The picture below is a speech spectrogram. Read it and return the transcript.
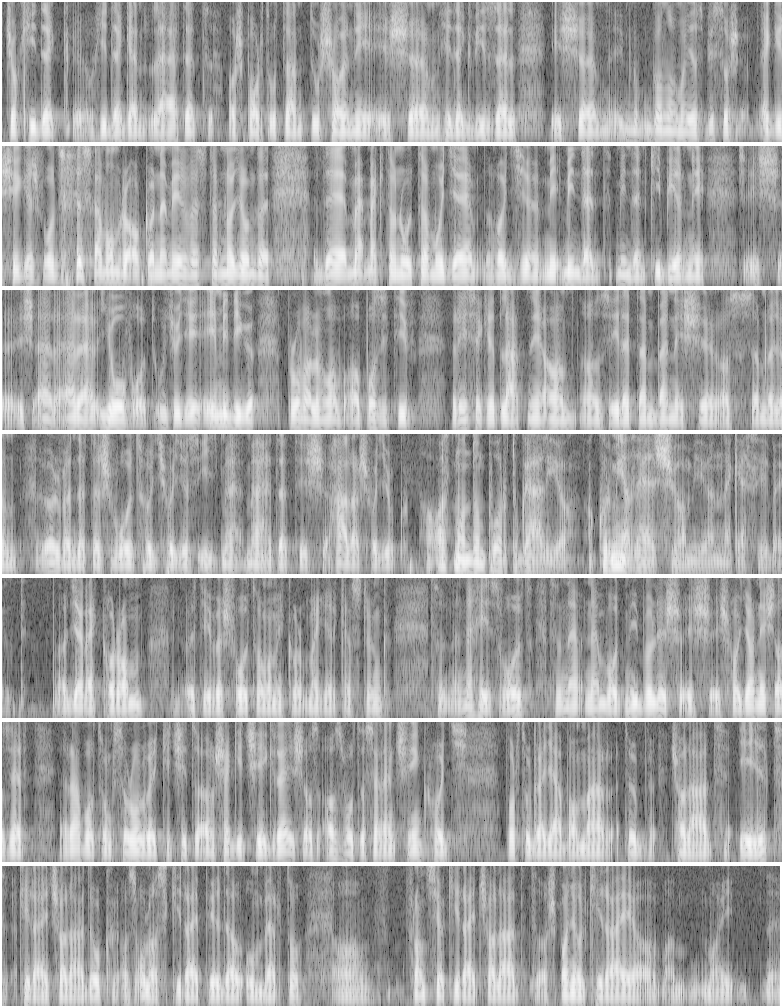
csak hideg, hidegen lehetett a sport után tusolni, és hideg vízzel, és gondolom, hogy ez biztos egészséges volt számomra, akkor nem élveztem nagyon, de, de megtanultam, hogy, hogy mindent, mindent kibírni, és, és erre, erre jó volt. Úgyhogy én mindig próbálom a, a pozitív részeket látni a, az életemben, és azt hiszem nagyon örvendetes volt, hogy, hogy ez így mehetett, és hálás vagyok. Ha azt mondom Portugália, akkor mi az első, ami önnek eszébe jut? a gyerekkorom, öt éves voltam, amikor megérkeztünk. Nehéz volt, ne, nem volt miből, és, és, és hogyan, és azért rá voltunk szorulva egy kicsit a segítségre, és az, az volt a szerencsénk, hogy Portugáliában már több család élt, király családok, az olasz király például Umberto, a francia király család, a spanyol király, a, a mai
